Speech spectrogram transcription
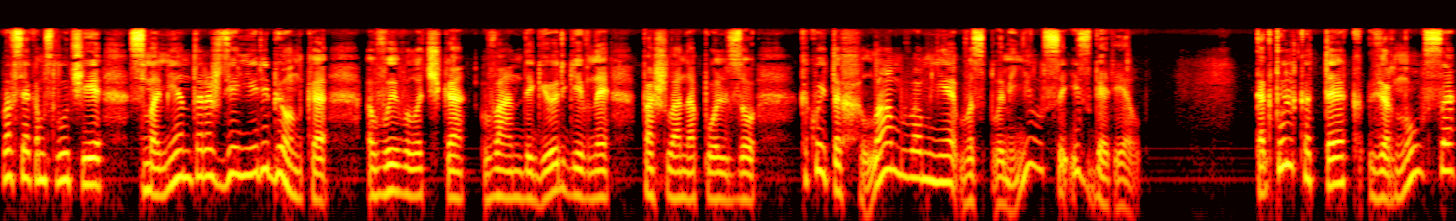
во всяком случае, с момента рождения ребенка». Выволочка Ванды Георгиевны пошла на пользу. Какой-то хлам во мне воспламенился и сгорел. Как только Тек вернулся,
